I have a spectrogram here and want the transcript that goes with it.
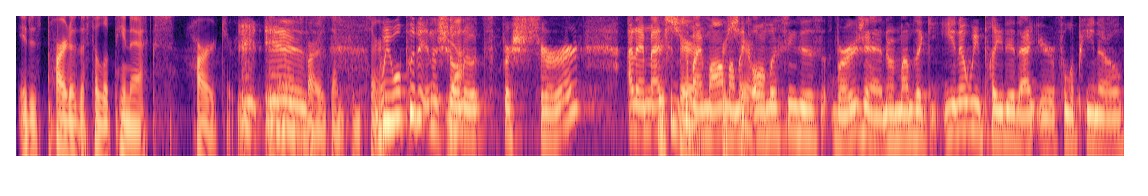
it is part of the Filipinx heart. It is, as far as I'm concerned. We will put it in the show yeah. notes for sure. And I mentioned sure, to my mom, I'm sure. like, oh, I'm listening to this version. And my mom's like, you know, we played it at your Filipino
